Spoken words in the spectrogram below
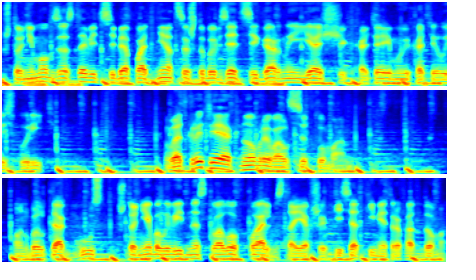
что не мог заставить себя подняться, чтобы взять сигарный ящик, хотя ему и хотелось курить. В открытое окно врывался туман. Он был так густ, что не было видно стволов пальм, стоявших в десятки метров от дома.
